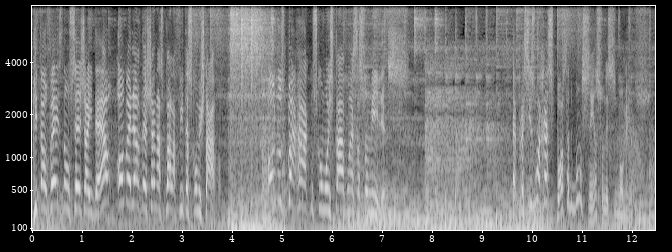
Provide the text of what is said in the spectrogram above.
que talvez não seja ideal, ou melhor deixar nas palafitas como estavam? Ou nos barracos como estavam essas famílias? É preciso uma resposta de bom senso nesses momentos.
